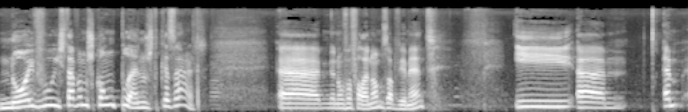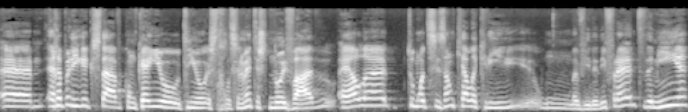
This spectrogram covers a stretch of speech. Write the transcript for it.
noivo e estávamos com planos de casar. Uh, eu não vou falar nomes, obviamente. E uh, a, a, a, rapariga que estava com quem eu tinha este relacionamento, este noivado, ela tomou a decisão que ela queria uma vida diferente da minha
